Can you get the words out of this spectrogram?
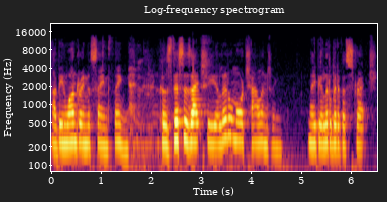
I've been wondering the same thing. because this is actually a little more challenging, maybe a little bit of a stretch.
